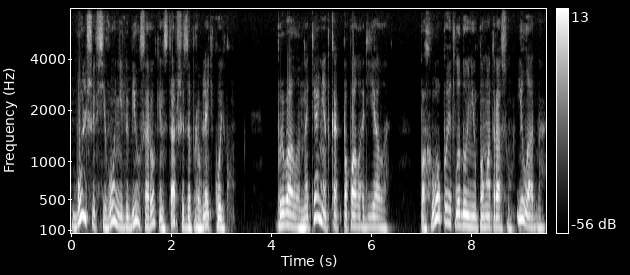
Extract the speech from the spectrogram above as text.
Больше всего не любил Сорокин-старший заправлять койку. Бывало, натянет, как попало одеяло, похлопает ладонью по матрасу и ладно.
